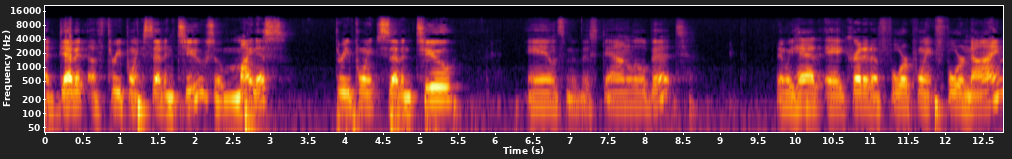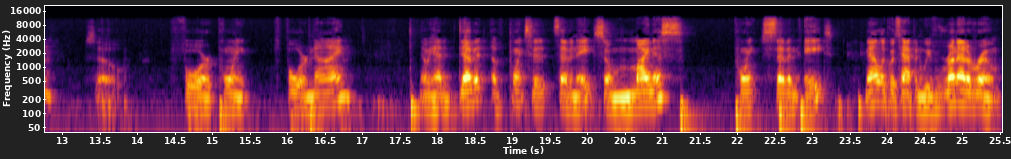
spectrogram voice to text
A debit of 3.72, so minus 3.72. And let's move this down a little bit. Then we had a credit of 4.49, so 4.49. Then we had a debit of 0.78, so minus 0.78. Now look what's happened. We've run out of room.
